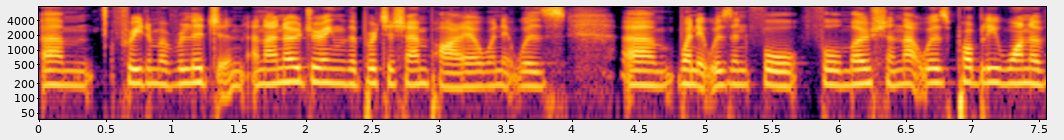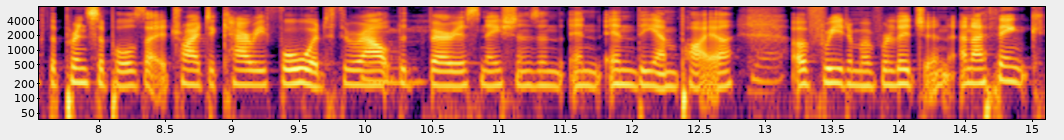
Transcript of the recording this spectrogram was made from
um, freedom of religion. And I know during the British Empire, when it was um, when it was in full full motion, that was probably one of the principles that it tried to carry forward throughout mm. the various nations in in, in the empire yeah. of freedom of religion. And I think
